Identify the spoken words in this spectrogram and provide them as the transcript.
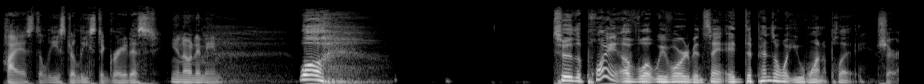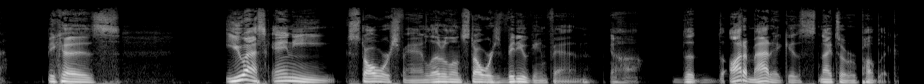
highest to least or least to greatest. You know what I mean? Well, to the point of what we've already been saying, it depends on what you want to play. Sure. Because you ask any Star Wars fan, let alone Star Wars video game fan, Uh huh. the, the automatic is Knights of the Republic.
